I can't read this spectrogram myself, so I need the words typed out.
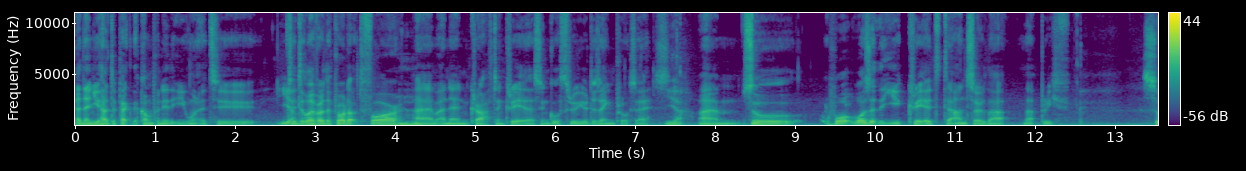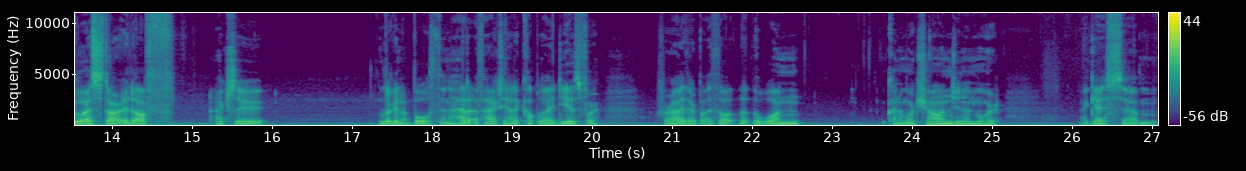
and then you had to pick the company that you wanted to Yeah. to deliver the product for, Mhm. um, and then craft and create this and go through your design process. Yeah. Um, so, what was it that you created to answer that that brief? So I started off actually looking at both, and I had I've actually had a couple of ideas for for either, but I thought that the one kind of more challenging and more, I guess, um,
